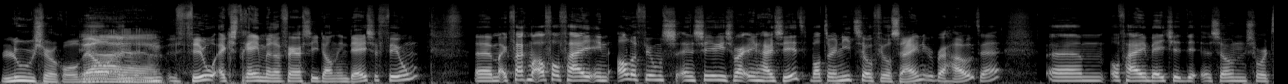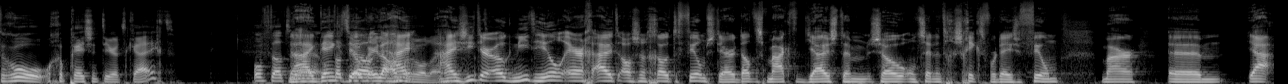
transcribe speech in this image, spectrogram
loserrol. Wel Ja, een, ja, ja. een veel extremere versie dan in deze film. Eh, maar ik vraag me af of hij in alle films en series waarin hij zit... wat er niet zoveel zijn überhaupt... Hè, ehm, of hij een beetje zo'n soort rol gepresenteerd krijgt. Of dat, Nou, eh, ik denk dat hij ook hele andere hij, rollen hij ziet er ook niet heel erg uit als een grote filmster. Dat is, maakt het juist hem zo ontzettend geschikt voor deze film. Maar ehm, ja,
